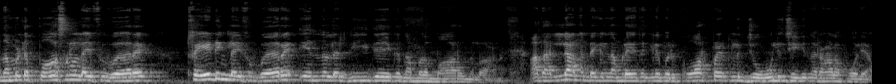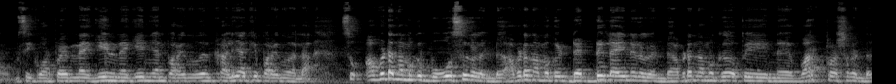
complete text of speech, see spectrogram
നമ്മളുടെ പേഴ്സണൽ ലൈഫ് വേറെ ട്രേഡിംഗ് ലൈഫ് വേറെ എന്നുള്ള രീതിയിലേക്ക് നമ്മൾ മാറുന്നുള്ളതാണ് അതല്ല എന്നുണ്ടെങ്കിൽ നമ്മൾ ഏതെങ്കിലും ഒരു കോർപ്പറേറ്റിൽ ജോലി ചെയ്യുന്ന ഒരാളെ പോലെ ആവും. സി കോർപ്പറേറ്റിനെ അഗെയിൻ അഗെയിൻ ഞാൻ പറയുന്നത് കളിയാക്കി പറയുന്നതല്ല. സോ അവിടെ നമുക്ക് ബോസുകളുണ്ട് അവിടെ നമുക്ക് ഡെഡ് ലൈനുകളുണ്ട് അവിടെ നമുക്ക് പിന്നെ വർക്ക് പ്രഷർ ഉണ്ട്.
